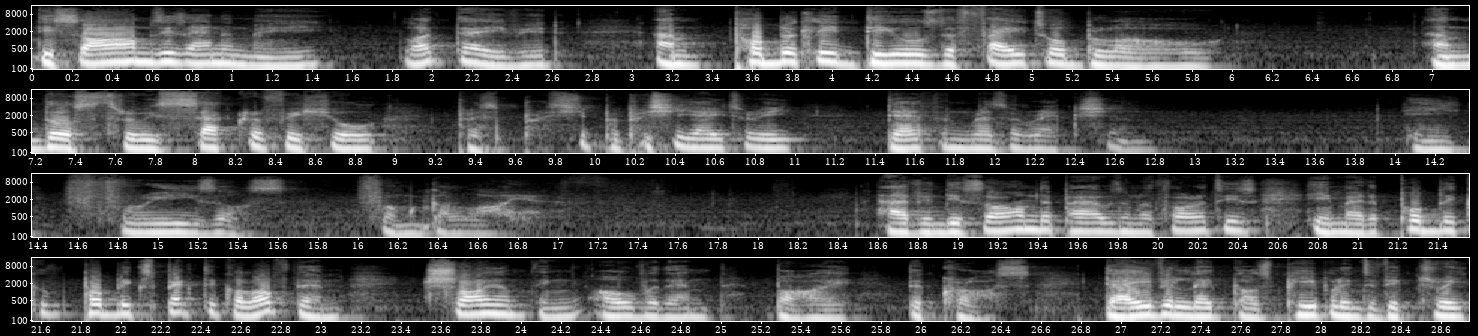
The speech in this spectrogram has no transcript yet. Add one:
disarms his enemy, like David, and publicly deals the fatal blow. And thus, through his sacrificial, propitiatory death and resurrection, he frees us from Goliath. Having disarmed the powers and authorities, he made a public, public spectacle of them, triumphing over them by the cross. David led God's people into victory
